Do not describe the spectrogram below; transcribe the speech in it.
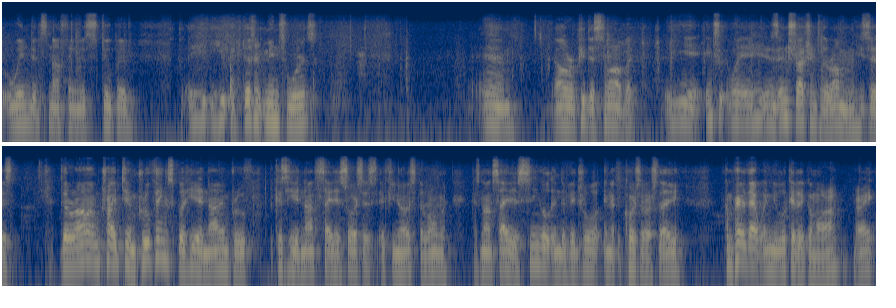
wind. It's nothing. It's stupid. He, he doesn't mince words. And I'll repeat this tomorrow, but he, in his introduction to the Rambam, he says, the Rambam tried to improve things, but he did not improve because he did not cite his sources. If you notice, the Rambam has not cited a single individual in the course of our study. Compare that when you look at a Gemara, right?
